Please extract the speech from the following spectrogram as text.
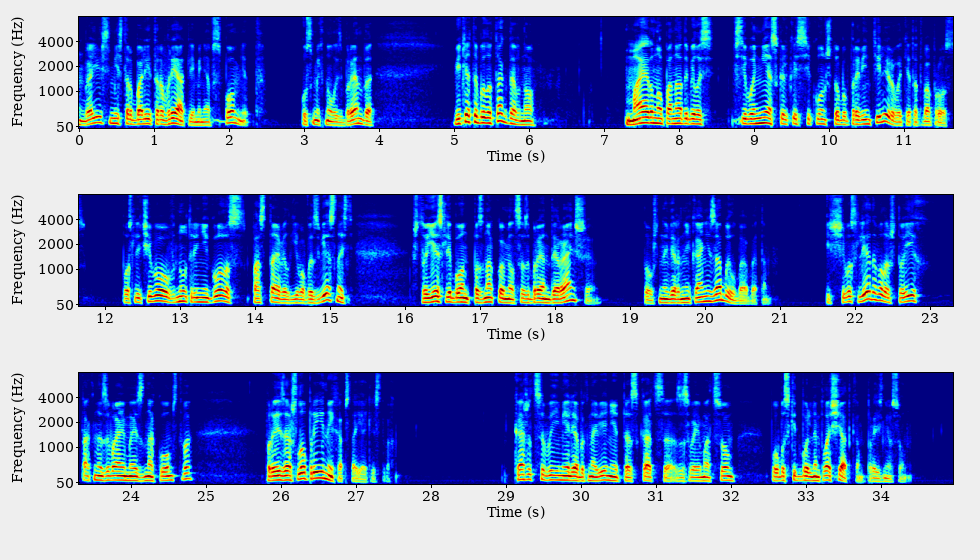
«Боюсь, мистер Болитер вряд ли меня вспомнит», — усмехнулась Бренда. «Ведь это было так давно». Майерну понадобилось всего несколько секунд, чтобы провентилировать этот вопрос, после чего внутренний голос поставил его в известность, что если бы он познакомился с Брендой раньше, то уж наверняка не забыл бы об этом. Из чего следовало, что их так называемое знакомство произошло при иных обстоятельствах. «Кажется, вы имели обыкновение таскаться за своим отцом по баскетбольным площадкам», — произнес он.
